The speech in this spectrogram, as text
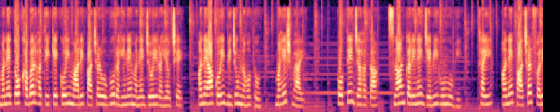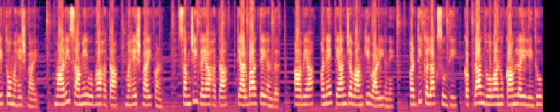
મને તો ખબર હતી કે કોઈ મારી પાછળ ઊભું રહીને મને જોઈ રહ્યો છે અને આ કોઈ બીજું નહોતું. મહેશભાઈ પોતે જ હતા, સ્નાન કરીને જેવી હું ઊભી થઈ અને પાછળ ફરી તો મહેશભાઈ મારી સામે ઊભા હતા. મહેશભાઈ પણ સમજી ગયા હતા, ત્યારબાદ તે અંદર આવ્યા અને ત્યાં જ વાંકી વાળી અને અડધી કલાક સુધી કપડાં ધોવાનું કામ લઈ લીધું,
